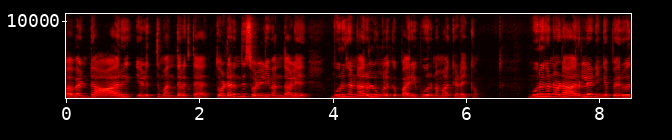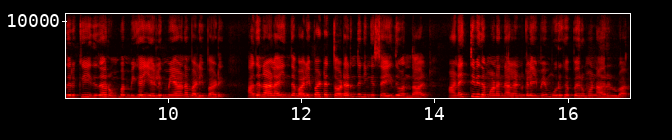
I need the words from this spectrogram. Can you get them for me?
பவன்ட்டு ஆறு எழுத்து மந்திரத்தை தொடர்ந்து சொல்லி வந்தாலே முருகன் அருள் உங்களுக்கு பரிபூர்ணமாக கிடைக்கும். முருகனோட அருளை நீங்கள் பெறுவதற்கு இதுதான் ரொம்ப மிக எளிமையான வழிபாடு. அதனால் இந்த வழிபாட்டை தொடர்ந்து நீங்கள் செய்து வந்தால் அனைத்து விதமான நலன்களையுமே முருகப்பெருமான் அருள்வார்.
